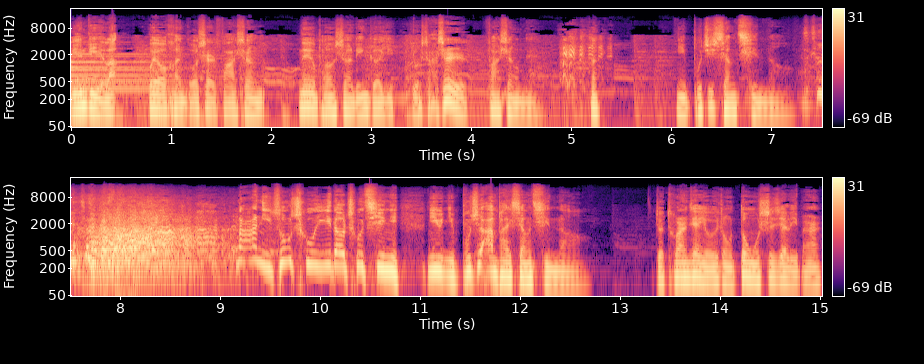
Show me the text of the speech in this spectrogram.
年底了，会有很多事儿发生。那有朋友说：“林哥，有有啥事儿发生呢？”，你不去相亲呢？那你从初一到初七，你你你不去安排相亲呢？就突然间有一种动物世界里边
